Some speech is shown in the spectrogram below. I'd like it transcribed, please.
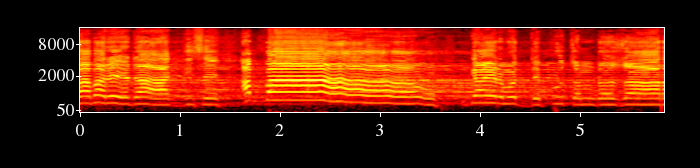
বাবারে ডাক দিছে, আব্বা, গায়ের মধ্যে প্রচণ্ড জ্বর।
